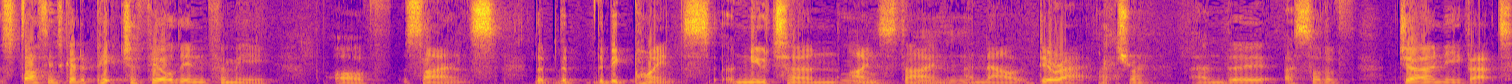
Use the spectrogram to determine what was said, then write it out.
starting to get a picture filled in for me of science, the, the, the big points, Newton, Einstein, and now Dirac. That's right. And the a sort of journey that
